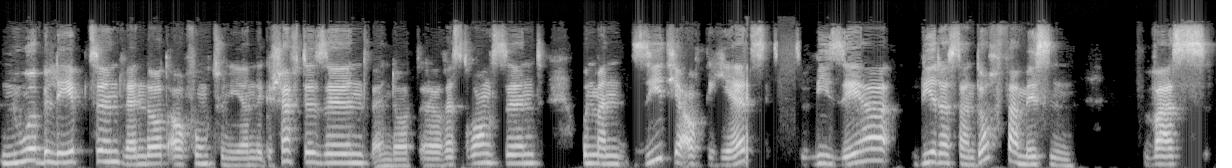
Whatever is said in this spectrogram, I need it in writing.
nur belebt sind, wenn dort auch funktionierende Geschäfte sind, wenn dort äh, Restaurants sind. Und man sieht ja auch jetzt, wie sehr wir das dann doch vermissen, was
